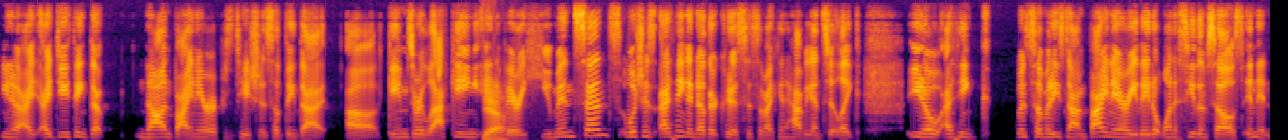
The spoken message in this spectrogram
you know, I, I do think that non-binary representation is something that uh, games are lacking in a very human sense, which is I think another criticism I can have against it. Like, you know, I think when somebody's non-binary, they don't want to see themselves in an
